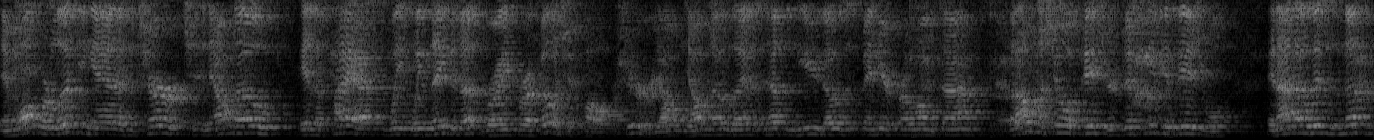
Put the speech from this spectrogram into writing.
and what we're looking at as a church, and y'all know in the past we, we need an upgrade for our fellowship hall for sure. Y'all, y'all know that. It's nothing new, those that's been here for a long time. But I want to show a picture just to give you a visual. And I know this is nothing,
